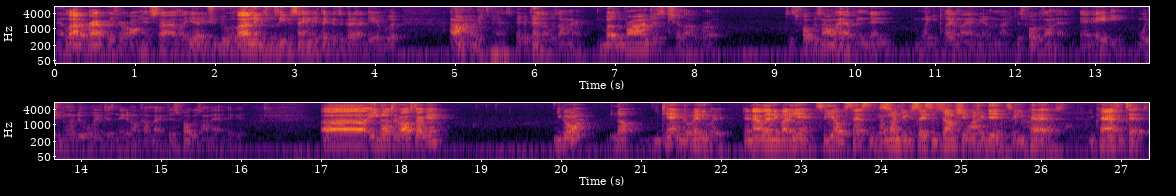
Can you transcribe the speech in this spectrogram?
And a lot of rappers are on his side, like, yeah, you should do it. A lot of niggas was even saying they think it's a good idea, but I don't know. It just depends. It depends on who's on there. But LeBron, just chill out, bro. Just focus on what happened and when you play in Miami the other night. Just focus on that. And 80, what you gonna do if this nigga don't come back? Just focus on that, nigga. Uh, are you going to the All Star game? You going? no. You can't go anyway. They're not letting anybody in. See, I was testing you. I wanted you to say some dumb shit, which you didn't. So you passed. You passed the test.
